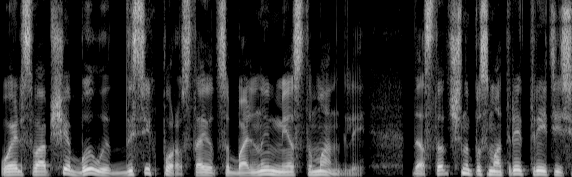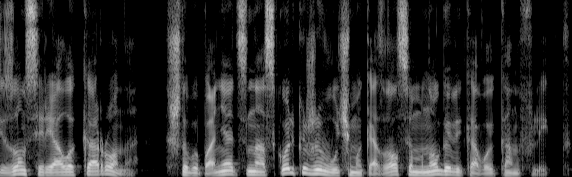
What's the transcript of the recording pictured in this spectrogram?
Уэльс вообще был и до сих пор остается больным местом Англии. Достаточно посмотреть третий сезон сериала «Корона», чтобы понять, насколько живучим оказался многовековой конфликт.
